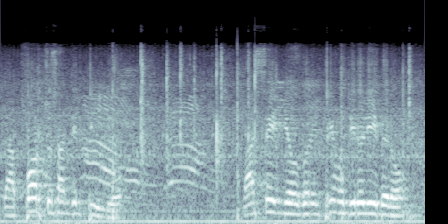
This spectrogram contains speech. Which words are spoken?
Da Porto San Del Piglio va a segno con il primo tiro libero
